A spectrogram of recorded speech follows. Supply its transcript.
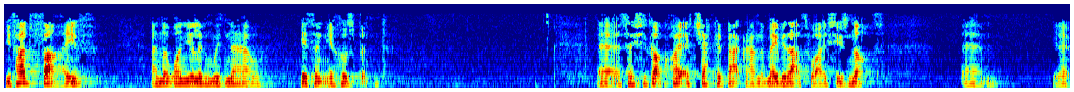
You've had five, and the one you're living with now isn't your husband." Uh, so she's got quite a checkered background, and maybe that's why she's not, um, you know,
